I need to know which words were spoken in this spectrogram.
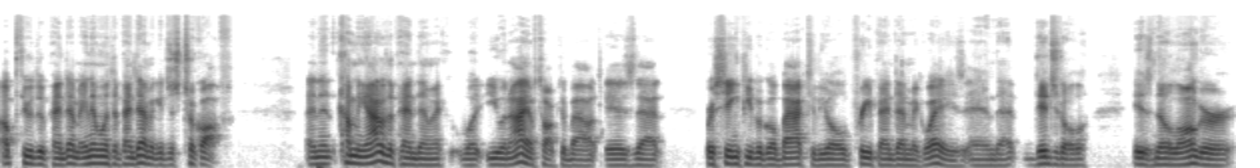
up through the pandemic. And then with the pandemic, it just took off. And then coming out of the pandemic, what you and I have talked about is that we're seeing people go back to the old pre-pandemic ways and that digital is no longer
